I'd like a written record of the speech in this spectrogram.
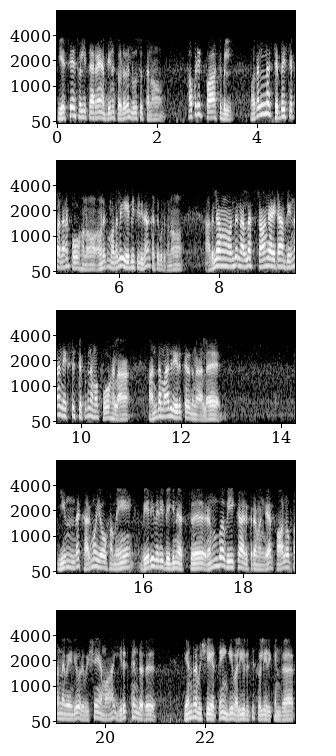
எஸ்ஏ சொல்லித்தரேன் அப்படின்னு சொல்றது லூசுத்தனம். How could பாசிபிள் முதல்ல ஸ்டெப் பை ஸ்டெப்பாக தானே போகணும். அவனுக்கு முதல்ல ஏபிசிடி தான் கற்றுக் கொடுக்கணும். அதில் அவன் வந்து நல்லா ஸ்ட்ராங் ஆகிட்டான் அப்படின்னா நெக்ஸ்ட் ஸ்டெப்புக்கு நம்ம போகலாம். அந்த மாதிரி இருக்கிறதுனால இந்த கர்மயோகமே வெரி வெரி பிகினர்ஸு ரொம்ப வீக்காக இருக்கிறவங்க ஃபாலோ பண்ண வேண்டிய ஒரு விஷயமாக இருக்கின்றது என்ற விஷயத்தை இங்கே வலியுறுத்தி சொல்லியிருக்கின்றார்.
